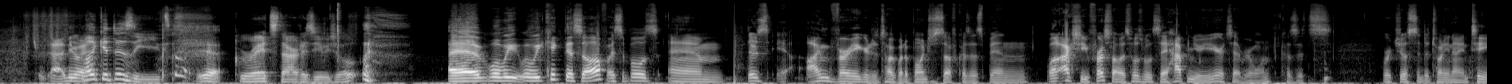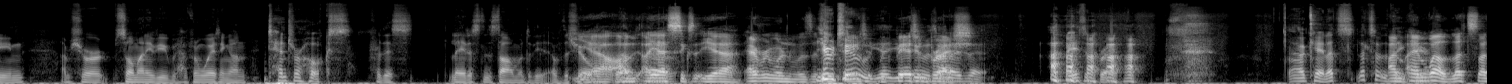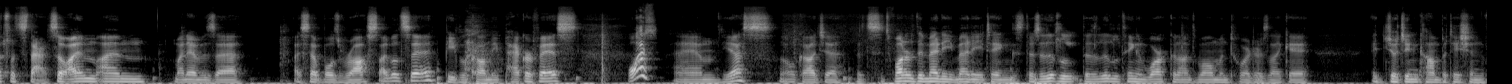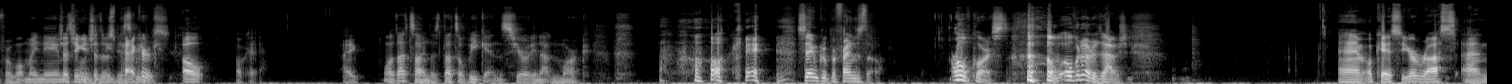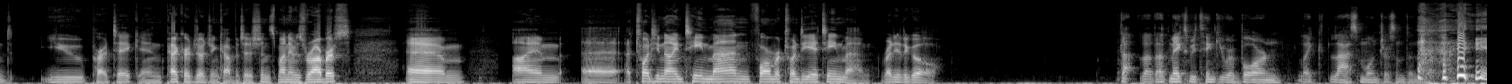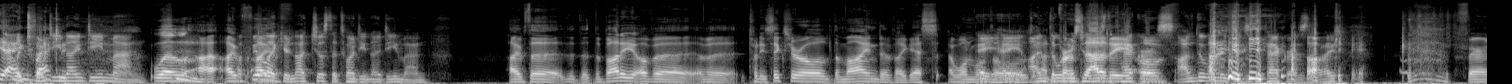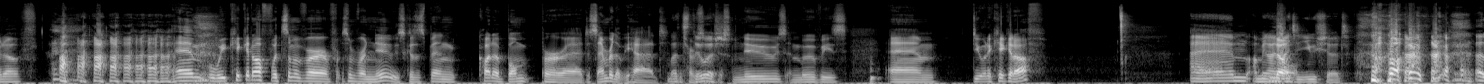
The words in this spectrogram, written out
Anyway, like a disease. yeah. Great start as usual. Uh, well, we when we kick this off, I suppose um, there's. I'm very eager to talk about a bunch of stuff because it's been. Well, actually, first of all, I suppose we'll say Happy New Year to everyone because it's we're just into 2019. I'm sure so many of you have been waiting on tenter hooks for this latest installment of the of the show. yeah, But, I, yes, ex- yeah. Everyone was You too. bated- Yeah, you too. breath. Bated breath. Okay, let's let's have a I'm, think I'm well. Let's let's let's start. So I'm I'm my name is uh I suppose Ross. I will say people call me Peckerface. What? Um yes. Oh god, yeah. It's it's one of the many many things. There's a little there's a little thing in working on at the moment where there's like a a judging competition for what my name is. Judging is each other's peckers. week. Oh, okay. I Well, that's on this. That's a weekend. Surely not in work. okay. Same group of friends though. Oh, of course. oh, without a doubt. Um, okay, so you're Ross, and you partake in pecker judging competitions. My name is Robert. Um, I'm uh, a 2019 man, former 2018 man, ready to go. That, that that makes me think you were born like last month or something. yeah, A 2019 man. Well, I, I've, I feel I've, like you're not just a 2019 man. I've the, the the body of a of a 26 year old, the mind of I guess a one month Hey, hey, old, I'm and the the one who judges the personality Packers. of. I'm the one who judges the Packers, all right? Okay. Fair enough. um, we kick it off with some of our some of our news because it's been quite a bumper uh, December that we had. in Let's terms do of it. Just news and movies. Um, do you want to kick it off? Um, I mean, I No. imagine you should.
